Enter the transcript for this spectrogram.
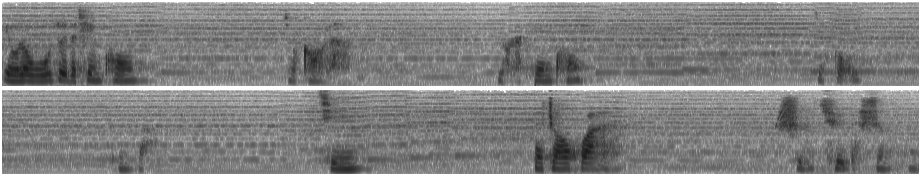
有了无罪的天空就够了，有了天空就够了。听吧，琴在召唤失去的生命。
